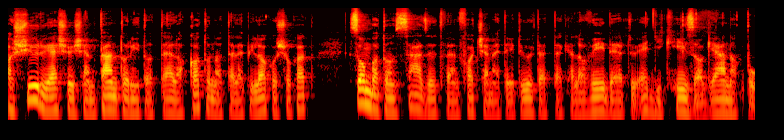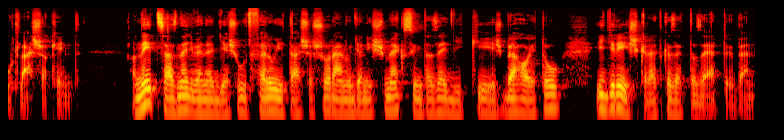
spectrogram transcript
A sűrű eső sem tántorította el a katonatelepi lakosokat, szombaton 150 facsemetét ültettek el a véderdő egyik hézagjának pótlásaként. A 441-es út felújítása során ugyanis megszűnt az egyik ki- és behajtó, így rés keletkezett az erdőben.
